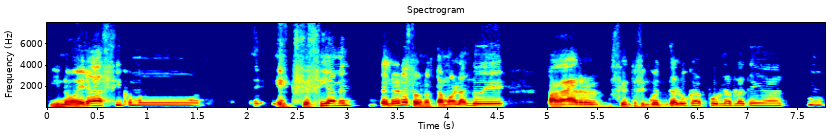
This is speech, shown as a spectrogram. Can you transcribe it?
Y no era así como excesivamente oneroso. No estamos hablando de pagar 150 lucas por una platea. No.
